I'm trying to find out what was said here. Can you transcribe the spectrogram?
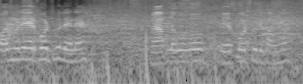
और मुझे एयरपोर्ट्स भी लेने हैं. मैं आप लोगों को एयरपोर्ट्स भी दिखाऊँगा.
